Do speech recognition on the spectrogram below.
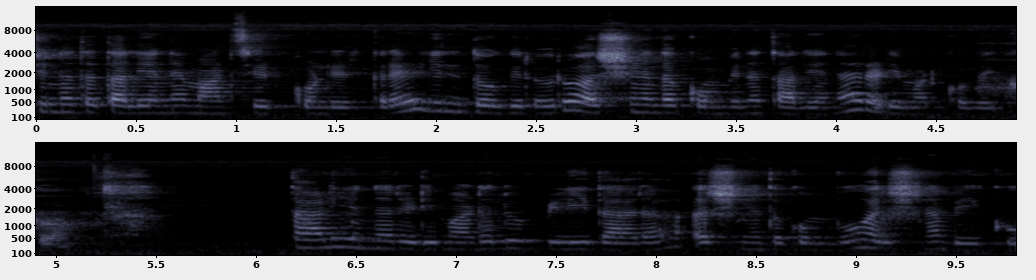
ಚಿನ್ನದ ತಾಲಿಯನ್ನೇ ಮಾಡಿಸಿ ಇಟ್ಕೊಂಡಿರ್ತಾರೆ. ಇಲ್ದೋಗಿರೋರು ಅರಿಶಿಣದ ಕೊಂಬಿನ ತಾಲಿಯನ್ನು ರೆಡಿ ಮಾಡ್ಕೋಬೇಕು. ತಾಳಿಯನ್ನ ರೆಡಿ ಮಾಡಲು ಬಿಳಿ ದಾರ ಅರಿಶಿಣದ ಕೊಂಬು, ಅರಿಶಿಣ ಬೇಕು.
